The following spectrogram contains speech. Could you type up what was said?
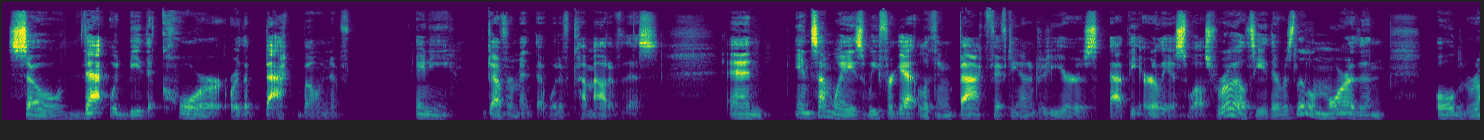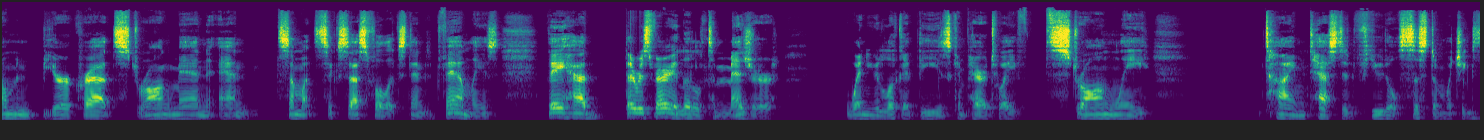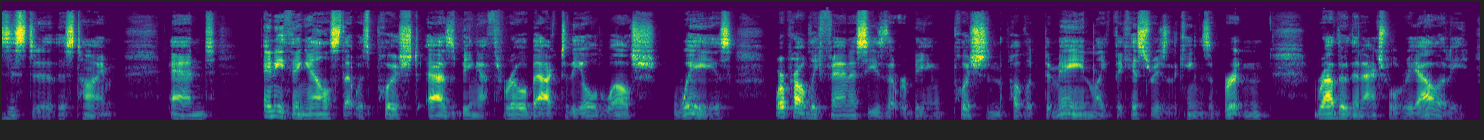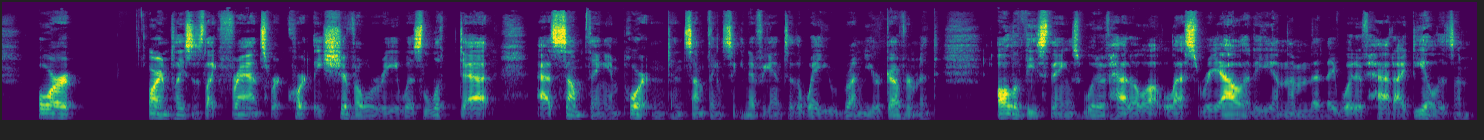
So that would be the core or the backbone of any government that would have come out of this. And in some ways, we forget looking back 1500 years at the earliest Welsh royalty, there was little more than old Roman bureaucrats, strong men, and somewhat successful extended families. They had there was very little to measure when you look at these compared to a strongly time tested feudal system which existed at this time. And anything else that was pushed as being a throwback to the old Welsh ways were probably fantasies that were being pushed in the public domain, like the histories of the kings of Britain, rather than actual reality. Or or in places like France, where courtly chivalry was looked at as something important and something significant to the way you run your government. All of these things would have had a lot less reality in them than they would have had idealism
